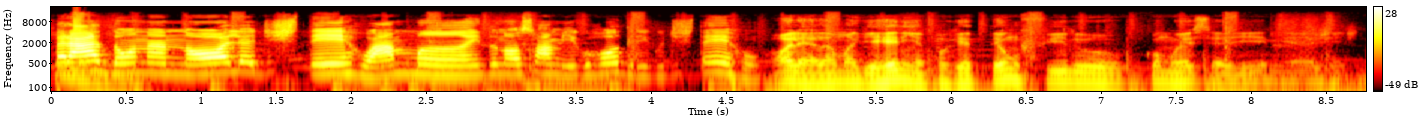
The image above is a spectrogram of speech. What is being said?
para a dona Nólia Desterro, a mãe do nosso amigo Rodrigo Desterro. Olha, ela é uma guerreirinha, porque ter um filho como esse aí, minha gente.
